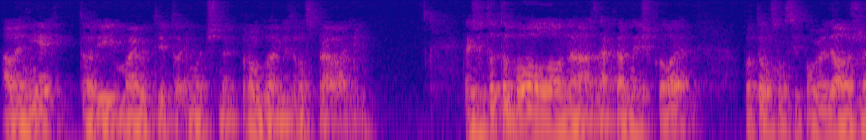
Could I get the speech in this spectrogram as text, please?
ale niektorí majú tieto emočné problémy s rozprávaním. Takže toto bolo na základnej škole. Potom som si povedal, že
